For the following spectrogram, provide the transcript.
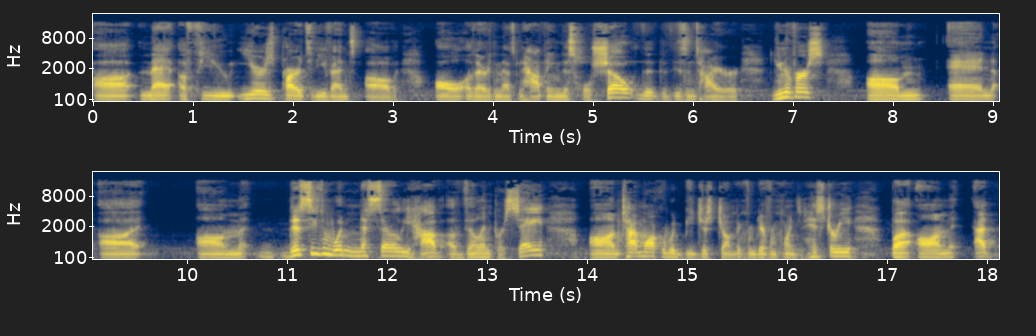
uh, met a few years prior to the events of all of everything that's been happening this whole show, this entire universe. Um, and uh, um, this season wouldn't necessarily have a villain per se. Um, Time Walker would be just jumping from different points in history, but um, at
